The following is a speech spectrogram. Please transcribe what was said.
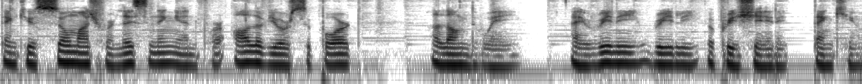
Thank you so much for listening and for all of your support along the way. I really, really appreciate it. Thank you.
